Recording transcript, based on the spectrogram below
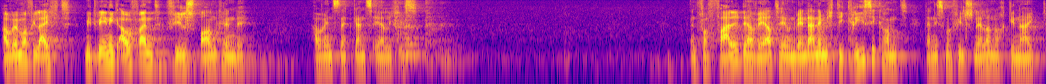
Auch wenn man vielleicht mit wenig Aufwand viel sparen könnte, aber wenn es nicht ganz ehrlich ist. Ein Verfall der Werte und wenn dann nämlich die Krise kommt, dann ist man viel schneller noch geneigt,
